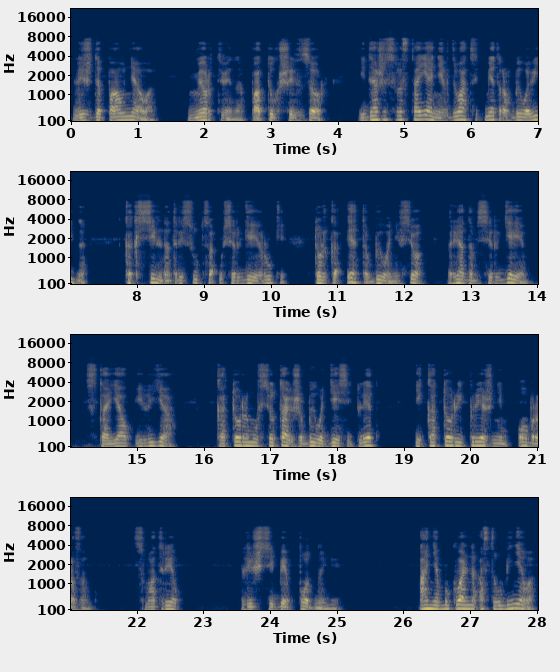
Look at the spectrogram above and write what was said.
лишь дополняла мертвенно потухший взор, и даже с расстояния в двадцать метров было видно, как сильно трясутся у Сергея руки. Только это было не все. Рядом с Сергеем стоял Илья, которому все так же было десять лет и который прежним образом смотрел лишь себе под ноги. Аня буквально остолбенела,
